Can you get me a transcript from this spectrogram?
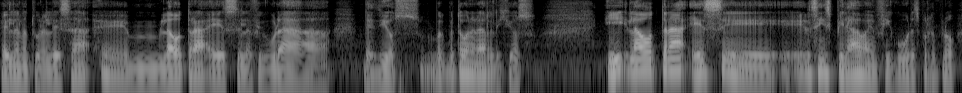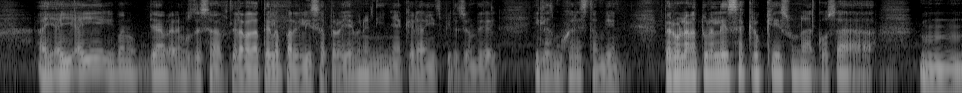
Es la naturaleza. eh, la otra es la figura de Dios. Be- Beethoven era religioso. Y la otra es, eh, él se inspiraba en figuras, por ejemplo, ahí, ahí, ahí, bueno, ya hablaremos de esa, de la bagatela para Elisa, pero ahí había una niña que era inspiración de él, y las mujeres también. Pero la naturaleza creo que es una cosa mm,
